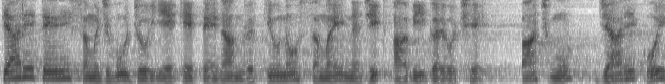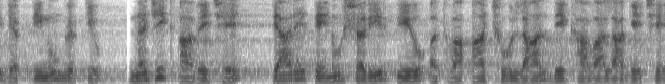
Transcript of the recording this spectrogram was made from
ત્યારે તેણે સમજવું જોઈએ કે તેના મૃત્યુનો સમય નજીક આવી ગયો છે. પાંચમું, જ્યારે કોઈ વ્યક્તિનું મૃત્યુ નજીક આવે છે, ત્યારે તેનું શરીર પીળું અથવા આછું લાલ દેખાવા લાગે છે,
